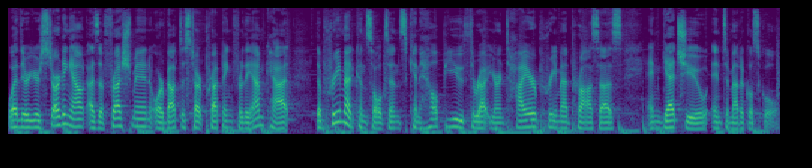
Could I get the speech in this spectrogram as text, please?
Whether you're starting out as a freshman or about to start prepping for the MCAT, the pre med consultants can help you throughout your entire pre med process and get you into medical school.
